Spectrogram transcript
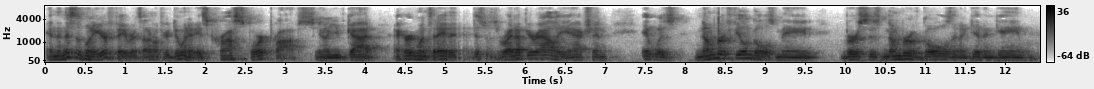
And then this is one of your favorites. I don't know if you're doing it. Is cross sport props. You know, you've got. I heard one today that this was right up your alley. Action. It was number of field goals made versus number of goals in a given game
